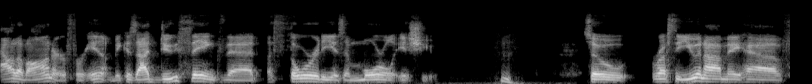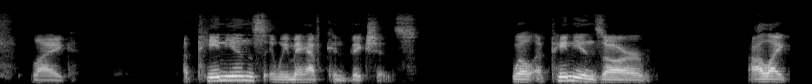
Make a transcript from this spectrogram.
out of honor for him because I do think that authority is a moral issue. Hmm. So, Rusty, you and I may have like opinions and we may have convictions. Well, opinions are I like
